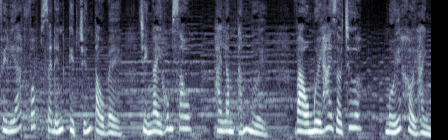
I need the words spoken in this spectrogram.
Phileas Fogg sẽ đến kịp chuyến tàu bể chỉ ngày hôm sau 25 tháng 10 vào 12 giờ trưa mới khởi hành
